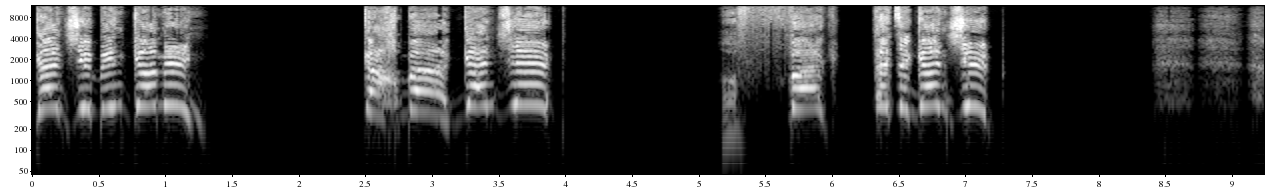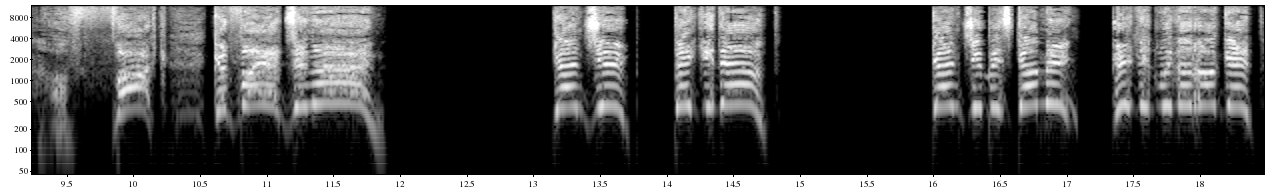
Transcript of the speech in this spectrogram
Gunship incoming! Kahba! Gunship! Oh fuck! That's a gunship! Oh fuck! Kafaya Janan! Gunship! Take it out! Gunship is coming! Hit it with a rocket!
